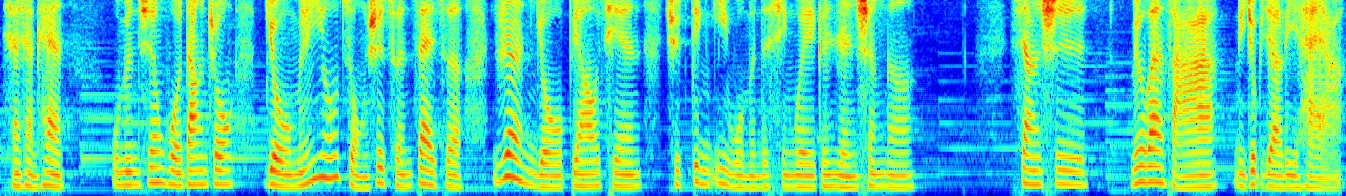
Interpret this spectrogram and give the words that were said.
想想看，我们生活当中有没有总是存在着任由标签去定义我们的行为跟人生呢？像是没有办法啊，你就比较厉害啊，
